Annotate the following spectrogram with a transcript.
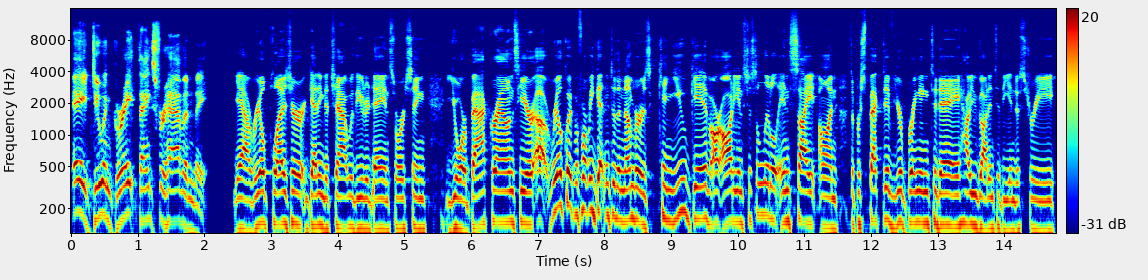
Hey, doing great. Thanks for having me. Yeah, real pleasure getting to chat with you today and sourcing your backgrounds here. Uh, real quick, before we get into the numbers, can you give our audience just a little insight on the perspective you're bringing today, how you got into the industry,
